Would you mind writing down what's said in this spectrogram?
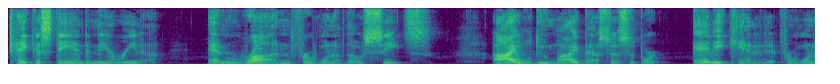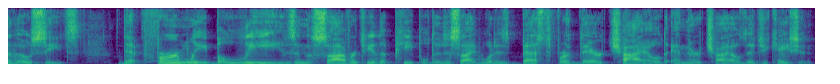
take a stand in the arena, and run for one of those seats. I will do my best to support any candidate for one of those seats that firmly believes in the sovereignty of the people to decide what is best for their child and their child's education.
